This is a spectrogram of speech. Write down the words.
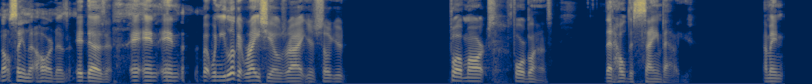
Don't seem that hard, does it? It doesn't, and, and and but when you look at ratios, right? You're so you're twelve marks, four blinds that hold the same value. I mean,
